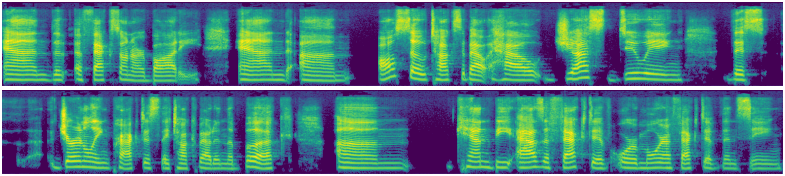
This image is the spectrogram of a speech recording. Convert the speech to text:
and the effects on our body. And um, also talks about how just doing this uh, journaling practice they talk about in the book um, can be as effective or more effective than seeing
